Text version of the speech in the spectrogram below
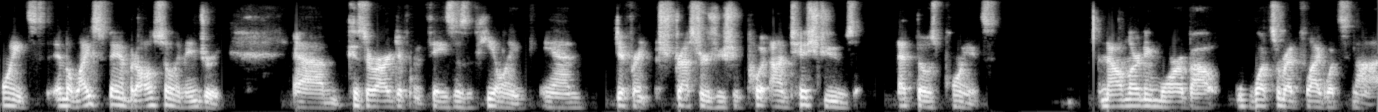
points in the lifespan, but also in injury. Because um, there are different phases of healing and different stressors you should put on tissues at those points. Now I'm learning more about what's a red flag, what's not,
